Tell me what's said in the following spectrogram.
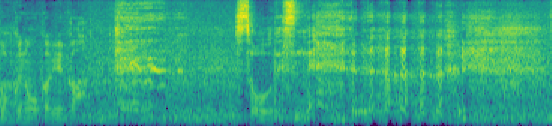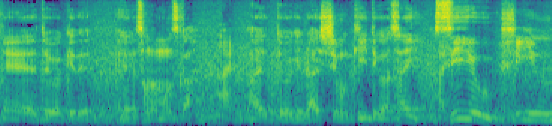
僕のおかげか。そうですね。えーというわけで、えーそんなもんですか？はい。はいというわけで来週も聞いてください、See you! See you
